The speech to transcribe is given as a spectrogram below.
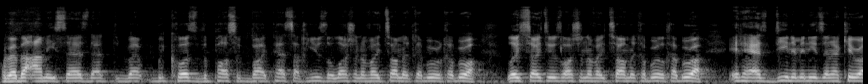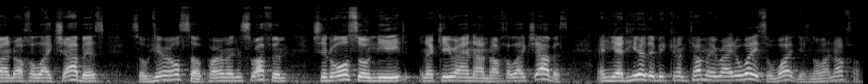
Rebbe Ami says that because the pasuk by Pesach used the lashon of Aitzam and Chabura Chabura, Loisaiti is lashon of Aitzam and Chabura Chabura. It has dinim and needs an akira and achal like Shabbos. So here also Param and Israfim should also need an akira and anachal like Shabbos. And yet here they become tamei right away. So why? There's no anachal.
